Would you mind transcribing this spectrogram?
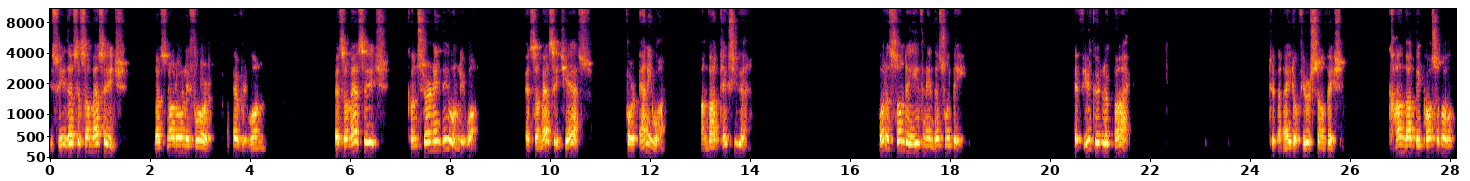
You see, this is a message that's not only for everyone, it's a message concerning the only one. It's a message, yes, for anyone. And that takes you in. What a Sunday evening this would be. If you could look back to the night of your salvation, can that be possible?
